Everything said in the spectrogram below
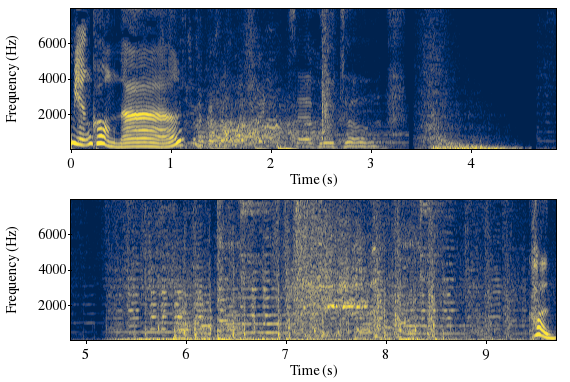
面孔呢！”看，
